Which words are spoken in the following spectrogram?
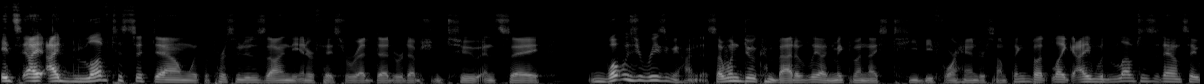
it's I I'd love to sit down with the person who designed the interface for Red Dead Redemption 2 and say what was your reason behind this? I wouldn't do it combatively. I'd make them a nice tea beforehand or something, but like I would love to sit down and say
